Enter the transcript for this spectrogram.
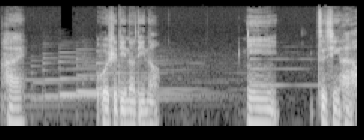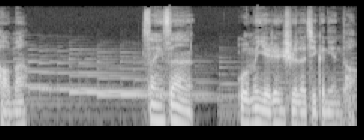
嗨，我是 Dino Dino。你最近还好吗？算一算，我们也认识了几个年头。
